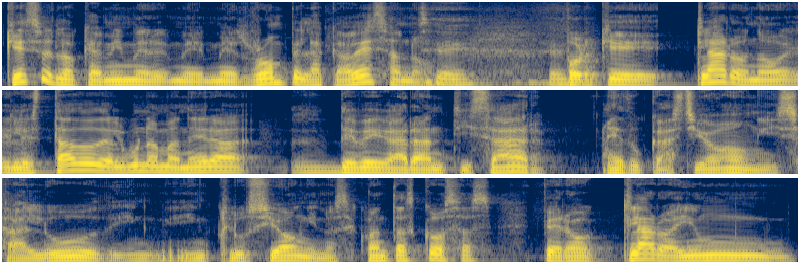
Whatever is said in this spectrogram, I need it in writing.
que eso es lo que a mí me, me, me rompe la cabeza, ¿no? Sí, sí. Porque, claro, ¿no? el Estado de alguna manera debe garantizar educación y salud, in, inclusión y no sé cuántas cosas, pero claro, hay un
